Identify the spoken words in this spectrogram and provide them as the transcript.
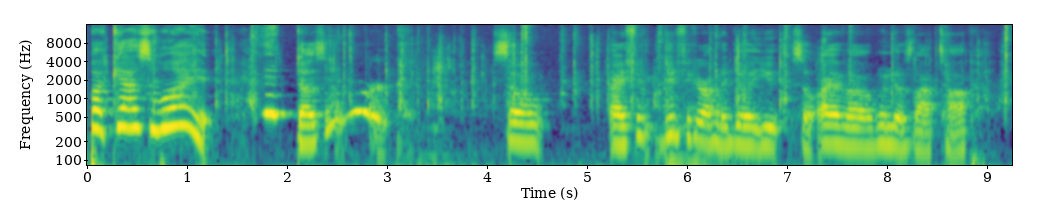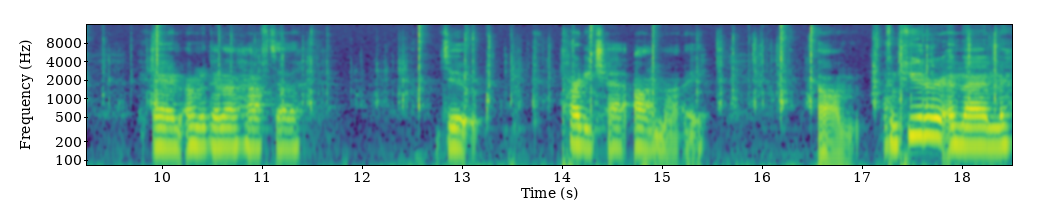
but guess what? It doesn't work. So I fig- did figure out how to do it. You so I have a Windows laptop, and I'm gonna have to do party chat on my um, computer, and then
